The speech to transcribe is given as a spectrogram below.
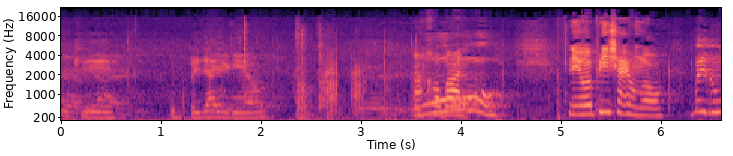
โอเค คุณไปได้อยู่แล้วอะเข้าบ้านโอ้นี่ว่าพี่ชายของเรา ไม่รู้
